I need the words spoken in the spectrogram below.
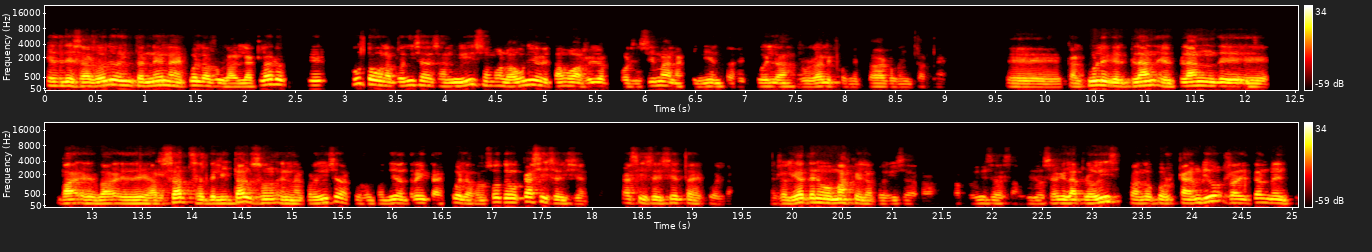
el desarrollo de Internet en las escuelas rurales. Aclaro que justo con la provincia de San Luis somos la única que estamos arriba por encima de las 500 escuelas rurales conectadas con Internet. Eh, calcule que el plan, el plan de, ARSAT satelital son, en la provincia correspondían 30 escuelas. Nosotros tenemos casi 600, casi 600 escuelas. En realidad tenemos más que la provincia, la, provincia de San Luis. O sea que la provincia, cuando por, cambió radicalmente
